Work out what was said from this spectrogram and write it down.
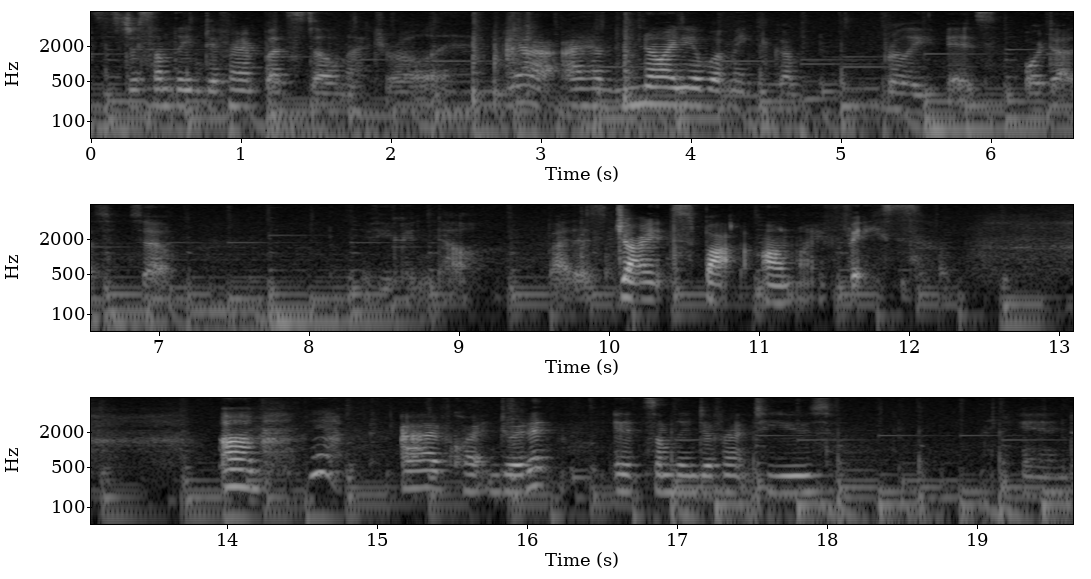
it's just something different but still natural. And yeah, I have no idea what makeup really is or does. So, if you couldn't tell by this giant spot on my face. Um, yeah, I've quite enjoyed it. It's something different to use and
